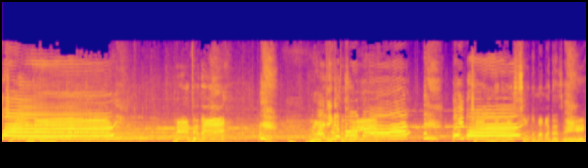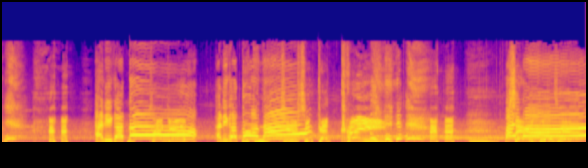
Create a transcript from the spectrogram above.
バイ。またなロックだったぜ。バイバイ。チャンネルはそのままだぜ。ありがとう。サンキューありがとうな。重心かっかい。最高だぜ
